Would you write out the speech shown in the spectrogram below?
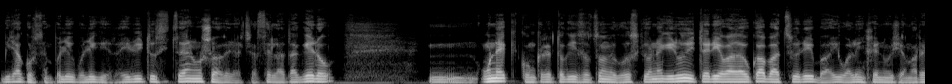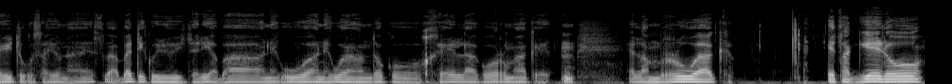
birakurtzen polik poliki, eta iruditu zitzaidan oso aberatsa zela, eta gero, mm, honek, konkretoki izotzen dugu ezki, honek iruditeria badauka batzuri, ba, igual ingenu xamarra egituko zaiona, ez? Ba, betiko iruditeria, ba, negua, negua ondoko gelak, hormak, e, elambruak, eta gero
